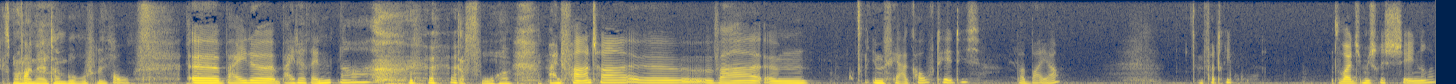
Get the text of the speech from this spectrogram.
Was machen deine Eltern beruflich? Oh. Äh, beide, beide Rentner. Davor? mein Vater äh, war ähm, im Verkauf tätig, bei Bayer, im Vertrieb, soweit ich mich richtig erinnere.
